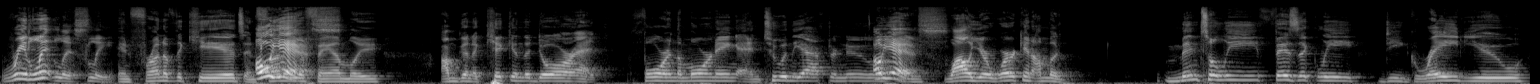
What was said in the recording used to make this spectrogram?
relentlessly. in front of the kids, in Oh, front of your family. I'm gonna kick in the door at four in the morning and two in the afternoon. Oh, yes. And while you're working, I'm gonna mentally, physically degrade you.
